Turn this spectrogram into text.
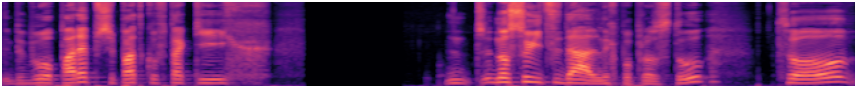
by było parę przypadków takich no suicydalnych po prostu, to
